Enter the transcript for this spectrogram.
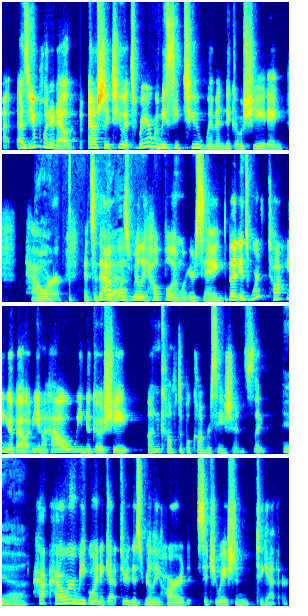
uh, as you pointed out, Ashley, too, it's rare when we see two women negotiating power. Yeah. And so that yeah. was really helpful in what you're saying. But it's worth talking about, you know, how we negotiate uncomfortable conversations. Like, yeah. How, how are we going to get through this really hard situation together?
